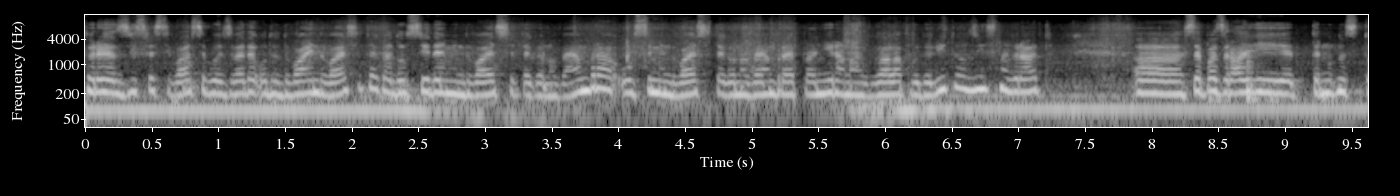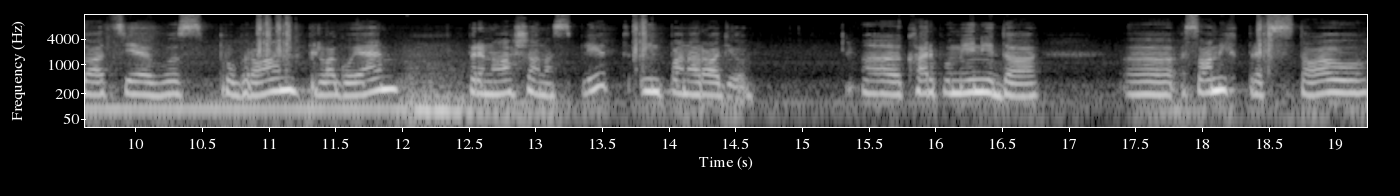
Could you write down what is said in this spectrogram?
torej ZIS festival se bo izvedel od 22. do 27. novembra. 28. novembra je planirana gala podelitev ZIS nagrad. Uh, se pa zaradi trenutne situacije v program prilagojen prenaša na splet in pa na radio. Uh, kar pomeni, da uh, samih predstav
